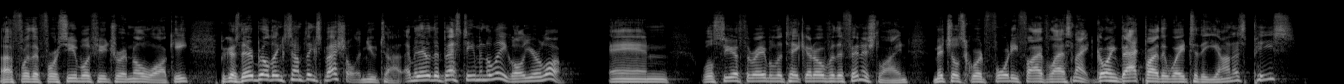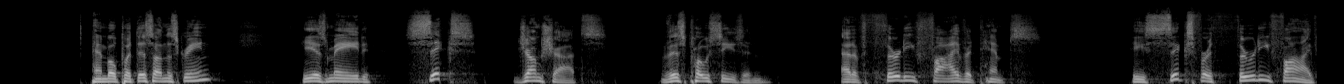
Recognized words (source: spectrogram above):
uh, for the foreseeable future in Milwaukee, because they're building something special in Utah. I mean, they were the best team in the league all year long. And We'll see if they're able to take it over the finish line. Mitchell scored 45 last night. Going back, by the way, to the Giannis piece, Hembo put this on the screen. He has made six jump shots this postseason out of 35 attempts. He's six for 35.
